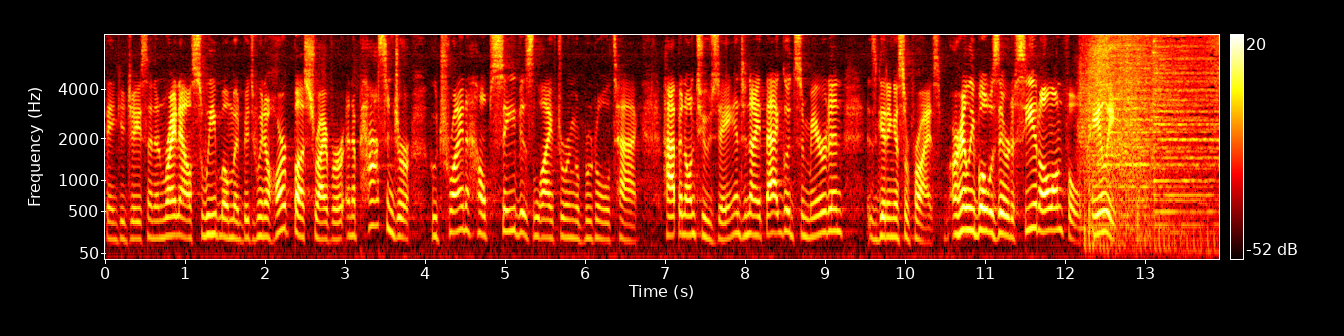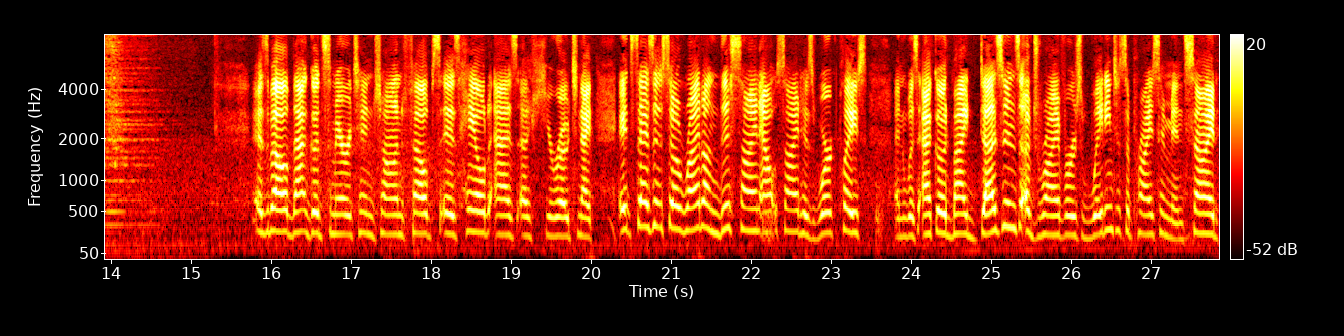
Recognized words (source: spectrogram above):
Thank you, Jason. And right now, sweet moment between a HART bus driver and a passenger who tried to help save his life during a brutal attack. Happened on Tuesday, and tonight that Good Samaritan is getting a surprise. Our Haley Bull was there to see it all unfold. Haley. Isabel, that Good Samaritan, John Phelps, is hailed as a hero tonight. It says it so right on this sign outside his workplace and was echoed by dozens of drivers waiting to surprise him inside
